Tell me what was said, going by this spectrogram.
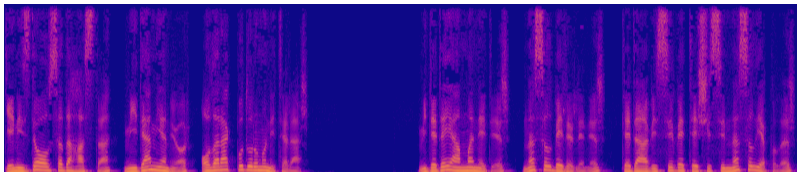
genizde olsa da hasta, midem yanıyor, olarak bu durumu niteler. Midede yanma nedir, nasıl belirlenir, tedavisi ve teşhisi nasıl yapılır,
